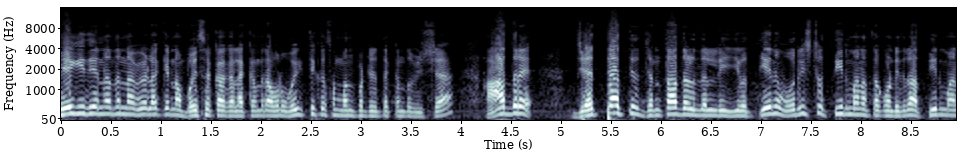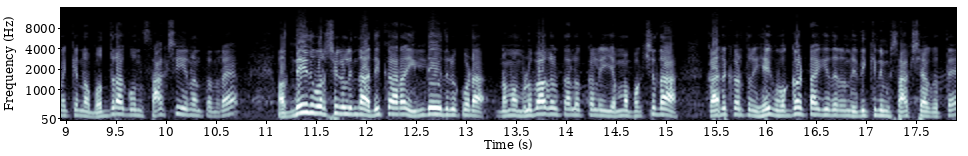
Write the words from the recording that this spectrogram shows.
ಹೇಗಿದೆ ಅನ್ನೋದನ್ನು ನಾವು ಹೇಳೋಕ್ಕೆ ನಾವು ಬಯಸೋಕ್ಕಾಗಲ್ಲ. ಯಾಕಂದರೆ ಅವರು ವೈಯಕ್ತಿಕ ಸಂಬಂಧಪಟ್ಟಿರ್ತಕ್ಕಂಥ ವಿಷಯ. ಆದರೆ ಜಾತ್ಯತೀತ ಜನತಾದಳದಲ್ಲಿ ಇವತ್ತೇನು ವರಿಷ್ಠ ತೀರ್ಮಾನ ತಗೊಂಡಿದ್ರು ಆ ತೀರ್ಮಾನಕ್ಕೆ ನಾವು ಭದ್ರಾಗ ಒಂದು ಸಾಕ್ಷಿ ಏನಂತಂದರೆ, ಹದಿನೈದು ವರ್ಷಗಳಿಂದ ಅಧಿಕಾರ ಇಲ್ಲದೇ ಇದ್ದರೂ ಕೂಡ ನಮ್ಮ ಮುಳಬಾಗಲ್ ತಾಲೂಕಲ್ಲಿ ನಮ್ಮ ಪಕ್ಷದ ಕಾರ್ಯಕರ್ತರು ಹೇಗೆ ಒಗ್ಗಟ್ಟಾಗಿದ್ದಾರೆ ಅನ್ನೋದು ಇದಕ್ಕೆ ನಿಮ್ಗೆ ಸಾಕ್ಷಿ ಆಗುತ್ತೆ.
